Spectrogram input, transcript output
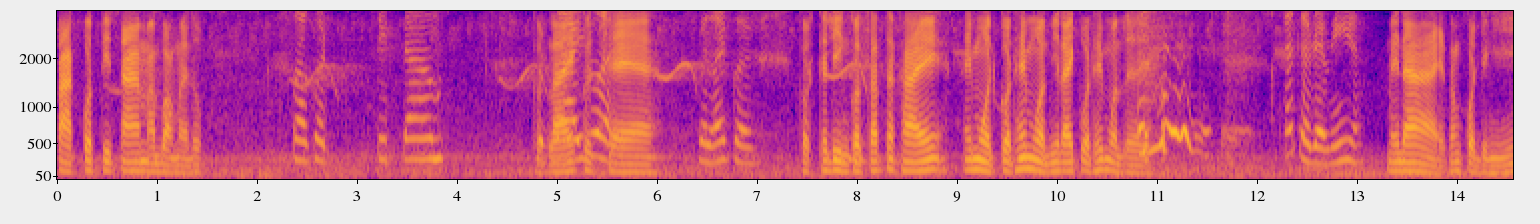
ฝากกดติดตามอะบอกหน่อยลูกฝากกดติดตาม กดไลค์กกดดไลค์ด้วยแชร์กดไลค์กดกดกระดิ่งกดซับสไครต์ให้หมดกดให้หมดมีอะไรกดให้หมดเลยถ้า เกิดแบบนี้นะไม่ได้ต้องกดอย่างนี้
